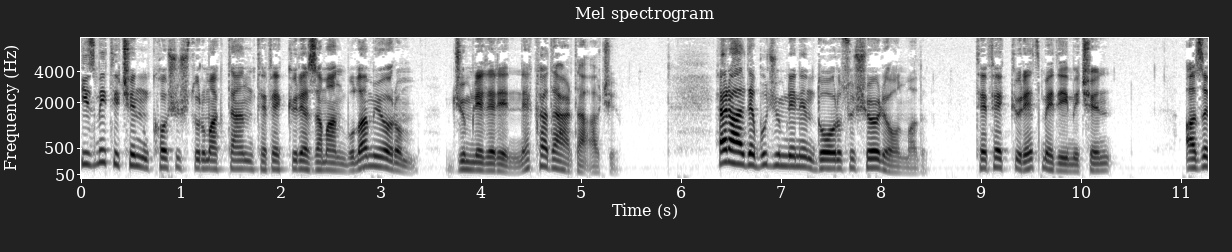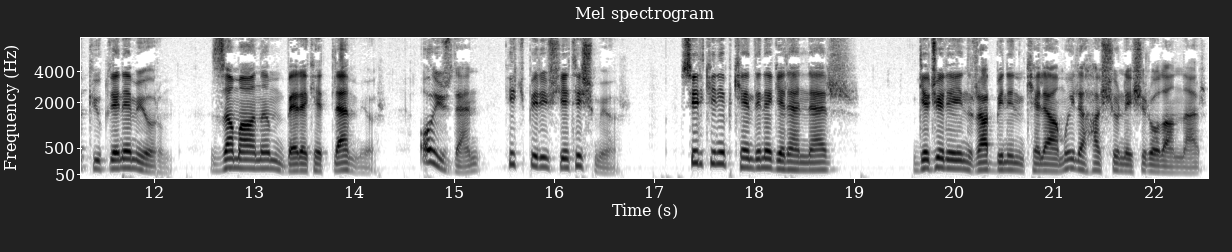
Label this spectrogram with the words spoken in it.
Hizmet için koşuşturmaktan tefekküre zaman bulamıyorum cümleleri ne kadar da acı. Herhalde bu cümlenin doğrusu şöyle olmalı. Tefekkür etmediğim için azık yüklenemiyorum. Zamanım bereketlenmiyor. O yüzden hiçbir iş yetişmiyor. Silkinip kendine gelenler, geceleyin Rabbinin kelamıyla haşır neşir olanlar,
